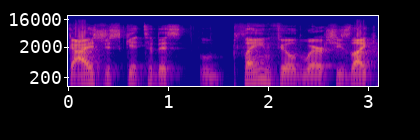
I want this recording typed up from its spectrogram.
guys just get to this playing field where she's like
